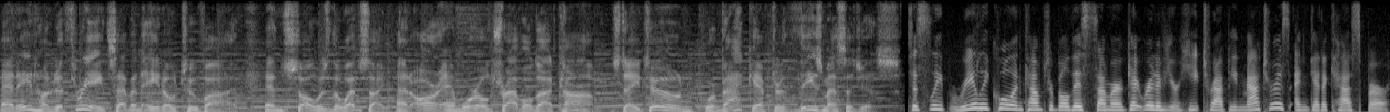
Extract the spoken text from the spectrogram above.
at 800 387 8025. And so is the website at rmworldtravel.com. Stay tuned. We're back after these messages. To sleep really cool and comfortable this summer, get rid of your heat trapping mattress and get a Casper.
